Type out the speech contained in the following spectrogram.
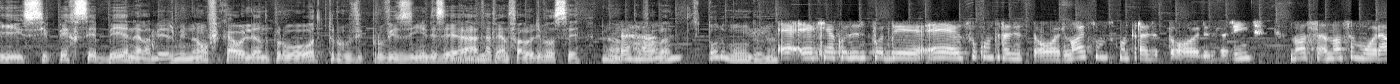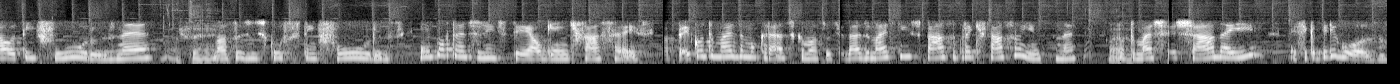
E se perceber nela mesma e não ficar olhando para o outro, para o vizinho e dizer, ah, tá vendo? Falou de você. Não, tá Uhum. falando de todo mundo, né? É, é que é a coisa de poder. É, eu sou contraditório, nós somos contraditórios. A gente, nossa, nossa moral tem furos, né? Tem. Nossos discursos têm furos. É importante a gente ter alguém que faça esse papel. E quanto mais democrática uma sociedade, mais tem espaço para que façam isso, né? É. Quanto mais fechada, aí fica perigoso.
